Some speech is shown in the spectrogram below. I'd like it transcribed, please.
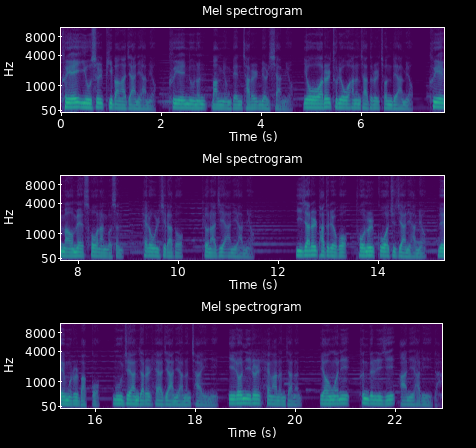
그의 이웃을 비방하지 아니하며 그의 눈은 망령된 자를 멸시하며 여호와를 두려워하는 자들을 전대하며 그의 마음에 소원한 것은 해로울지라도 변하지 아니하며 이자를 받으려고 돈을 구워주지 아니하며 뇌물을 받고 무죄한 자를 해하지 아니하는 자이니 이런 일을 행하는 자는 영원히 흔들리지 아니하리이다.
